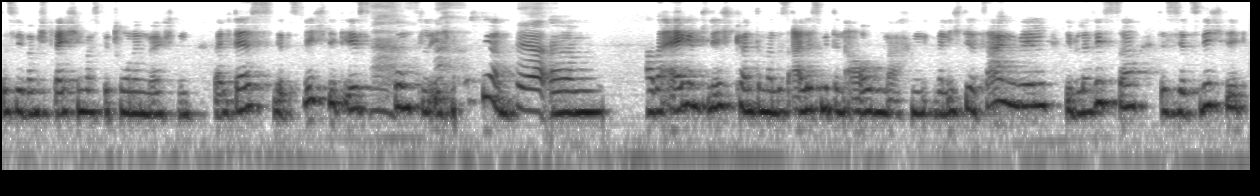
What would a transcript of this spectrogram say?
dass wir beim Sprechen was betonen möchten. Weil das jetzt wichtig ist, runzel ich meine Stirn. Ja. Ähm, Aber eigentlich könnte man das alles mit den Augen machen. Wenn ich dir jetzt sagen will, liebe Larissa, das ist jetzt wichtig,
